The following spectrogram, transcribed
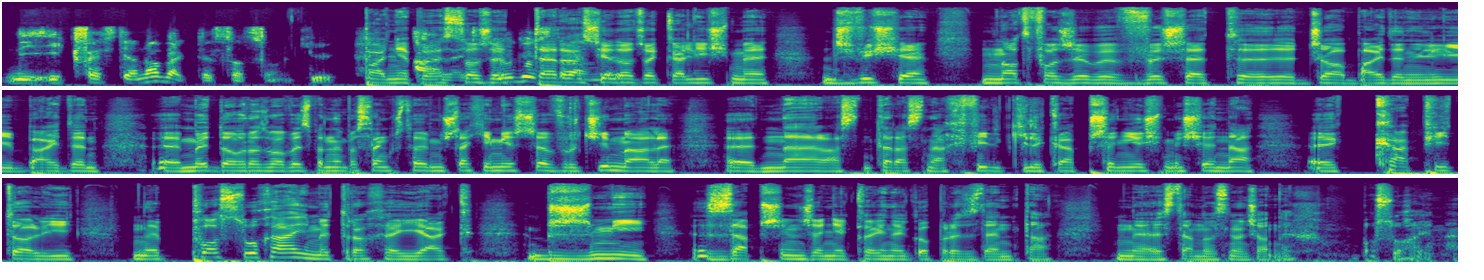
i, i kwestionować te stosunki. Panie profesorze, teraz się doczekaliśmy, drzwi się otworzyły, wyszedł e, Joe Biden i Biden. My do rozmowy z panem profesorem już takim jeszcze wrócimy, ale e, naraz, teraz na chwil kilka przenieśmy się na e, Kapitol i e, posłuchajmy trochę, jak brzmi zaprzysiężenie kolejnego prezydenta Stanów Zjednoczonych. Posłuchajmy.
